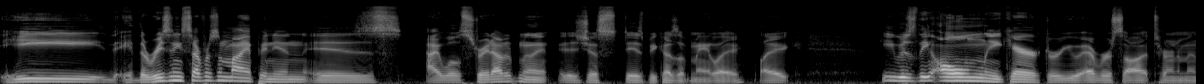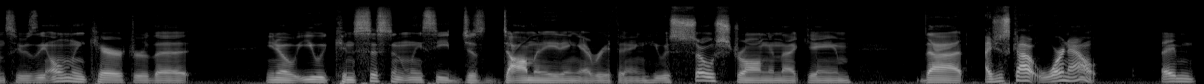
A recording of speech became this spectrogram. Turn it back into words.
he the reason he suffers, in my opinion, is I will straight out admit is just is because of melee. Like he was the only character you ever saw at tournaments. He was the only character that you know, you would consistently see just dominating everything. He was so strong in that game that I just got worn out. I'm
